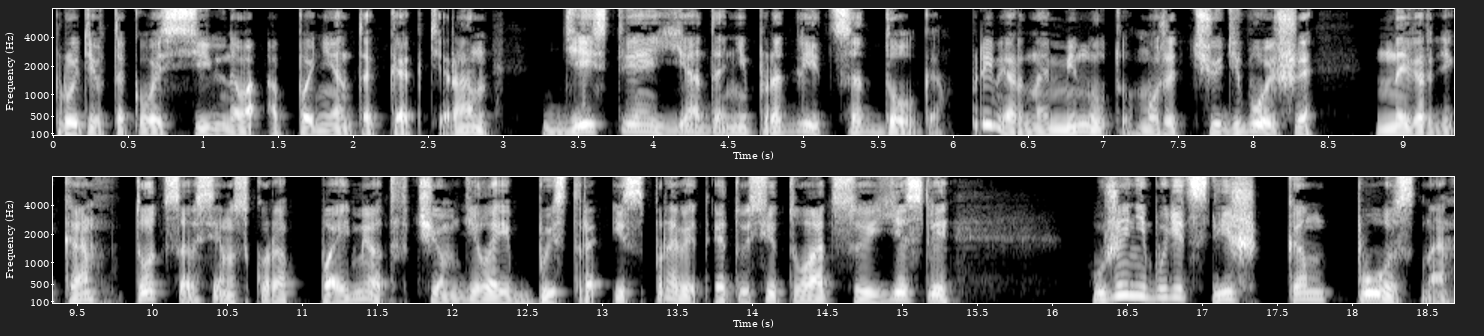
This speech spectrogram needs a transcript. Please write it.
Против такого сильного оппонента, как тиран, действие яда не продлится долго, примерно минуту, может чуть больше – Наверняка тот совсем скоро поймет, в чем дело, и быстро исправит эту ситуацию, если уже не будет слишком поздно.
